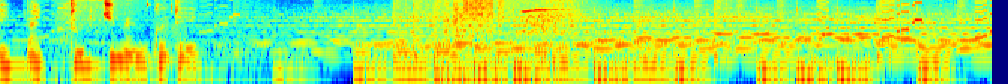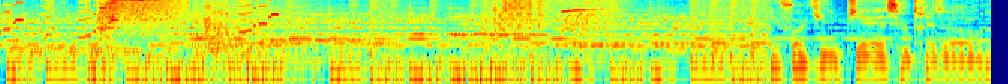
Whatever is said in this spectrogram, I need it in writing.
Et pas toutes du même côté. Des fois qu'il y a une pièce, un trésor.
